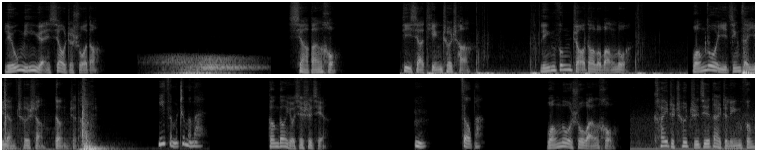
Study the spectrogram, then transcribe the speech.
刘明远笑着说道。下班后，地下停车场，林峰找到了王洛。王洛已经在一辆车上等着他。你怎么这么慢？刚刚有些事情。嗯，走吧。王洛说完后，开着车直接带着林峰，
